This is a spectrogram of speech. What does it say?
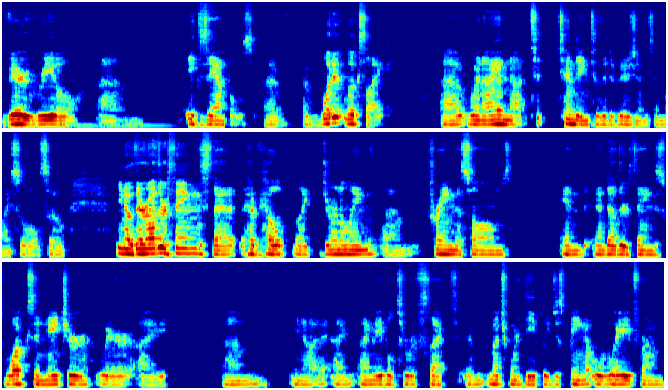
very real um, examples of, of what it looks like uh, when i am not t- tending to the divisions in my soul so you know, there are other things that have helped, like journaling, um, praying the Psalms, and and other things. Walks in nature, where I, um, you know, I, I, am able to reflect um, much more deeply, just being away from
